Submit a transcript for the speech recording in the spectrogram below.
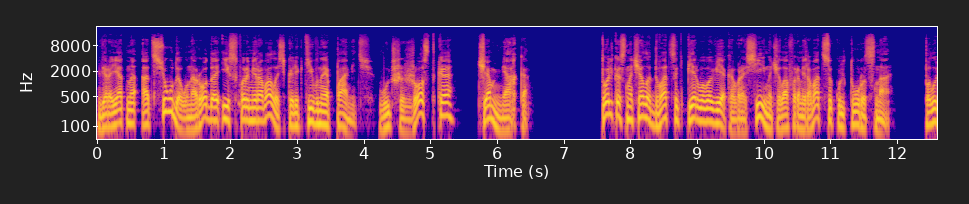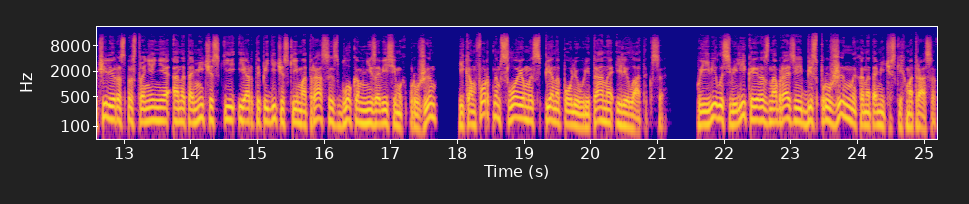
Вероятно, отсюда у народа и сформировалась коллективная память. Лучше жестко, чем мягко. Только с начала 21 века в России начала формироваться культура сна. Получили распространение анатомические и ортопедические матрасы с блоком независимых пружин и комфортным слоем из пенополиуретана или латекса. Появилось великое разнообразие беспружинных анатомических матрасов,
